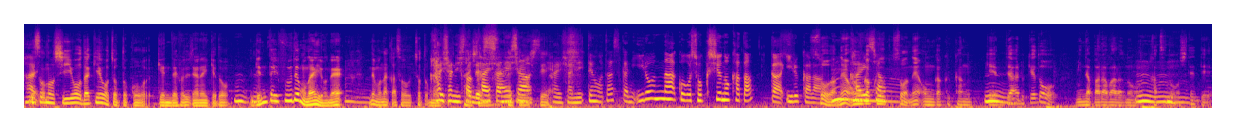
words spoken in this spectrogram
はい。でその CO だけをちょっとこう現代風じゃないけど、うんうん。現代風でもないよね、うんでもなんかそうちょっと会社にしたんです。会社にしまして。会社にでも確かにいろんなこう職種の方がいるからそうだね、ん音楽会社そうだね。音楽関係であるけど、みんなバラバラの活動をしてて、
